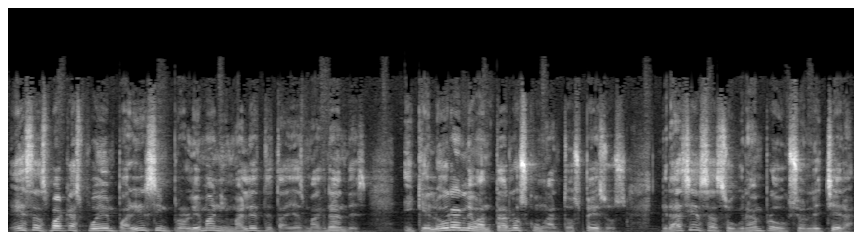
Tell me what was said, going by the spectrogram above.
estas vacas pueden parir sin problema animales de tallas más grandes y que logran levantarlos con altos pesos, gracias a su gran producción lechera,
